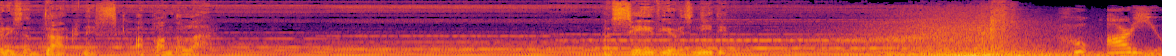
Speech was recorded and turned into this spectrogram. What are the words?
there is a darkness upon the land. A savior is needed. Are you?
